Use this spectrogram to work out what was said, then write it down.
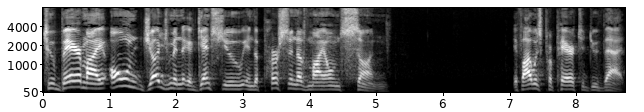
to bear my own judgment against you in the person of my own son. If I was prepared to do that,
